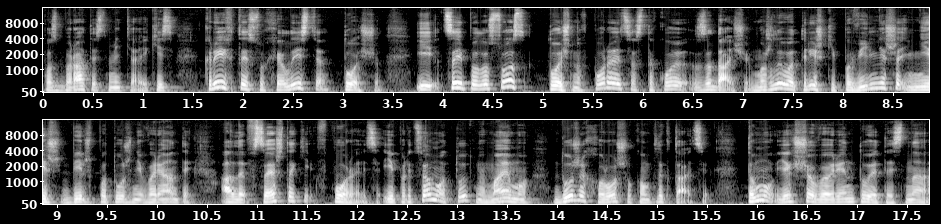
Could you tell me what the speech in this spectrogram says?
позбирати сміття, якісь крихти, сухе листя тощо. І цей пилосос точно впорається з такою задачею. Можливо, трішки повільніше, ніж більш потужні варіанти, але все ж таки впорається. І при цьому тут ми маємо дуже хорошу комплектацію. Тому, якщо ви орієнтуєтесь на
